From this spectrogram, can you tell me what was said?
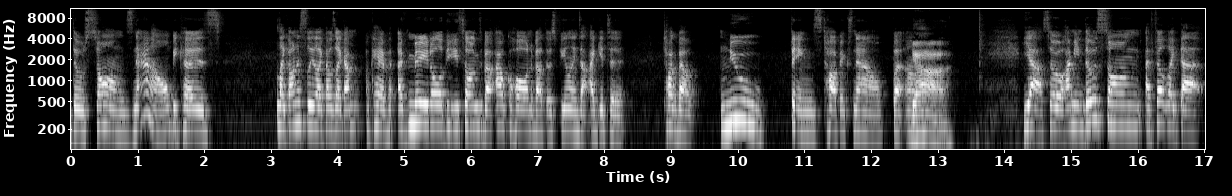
those songs now because like honestly, like I was like, I'm okay. I've I've made all these songs about alcohol and about those feelings. I get to talk about new things, topics now. But um, yeah, yeah. So I mean, those song I felt like that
